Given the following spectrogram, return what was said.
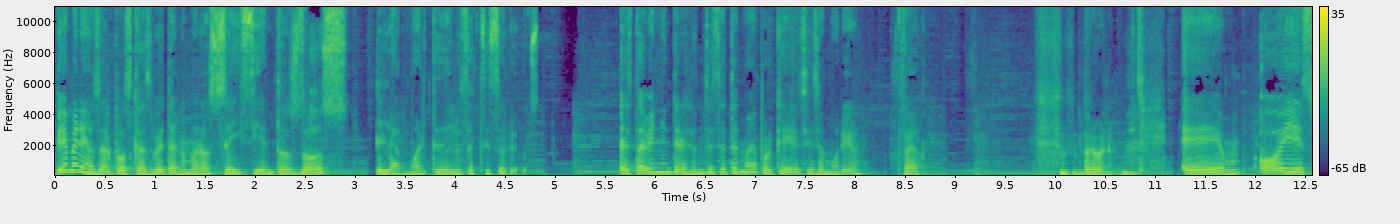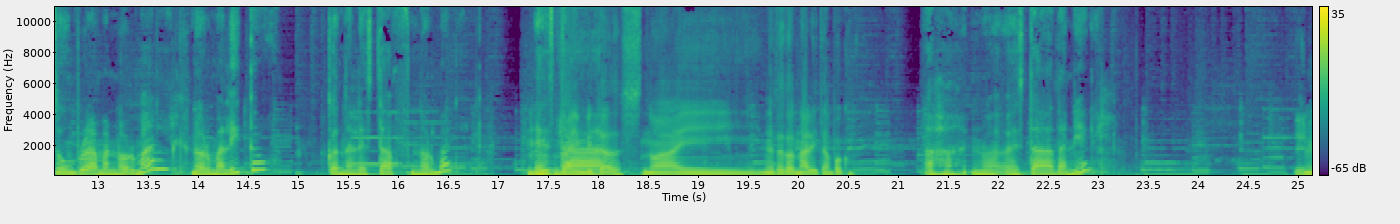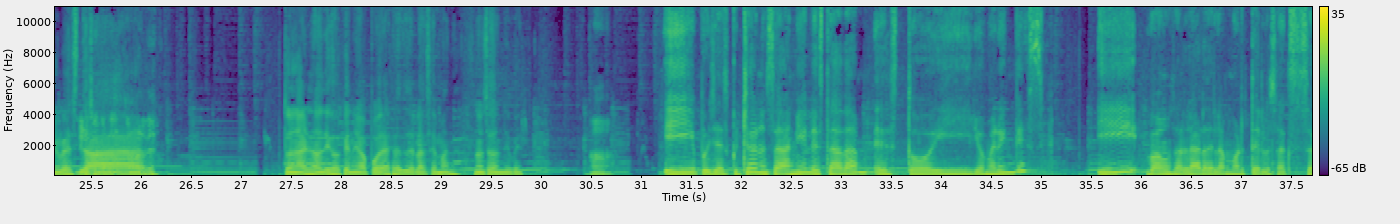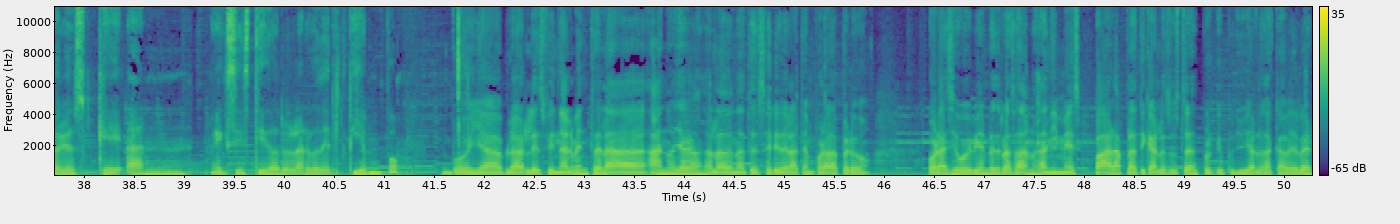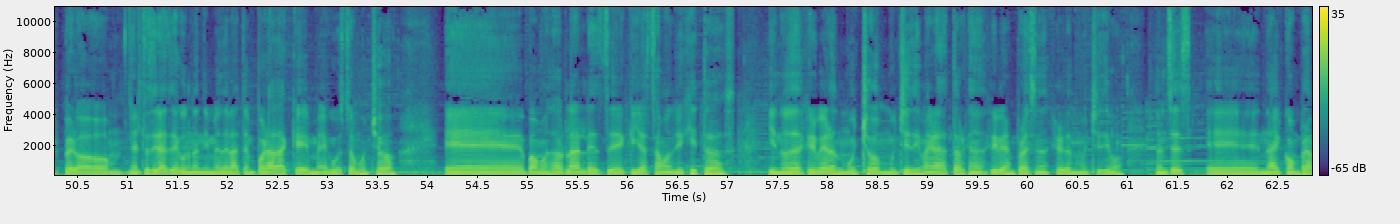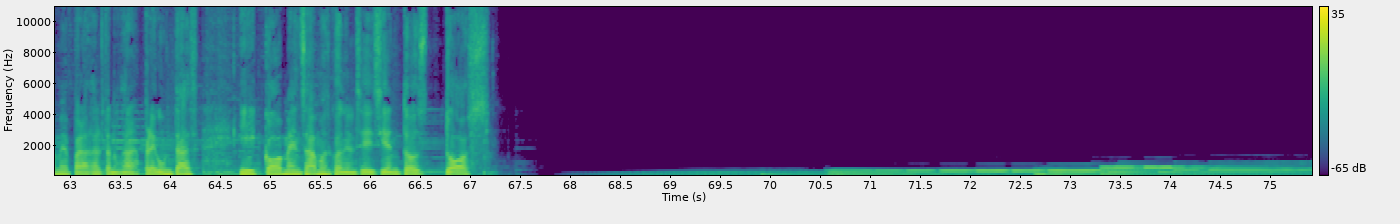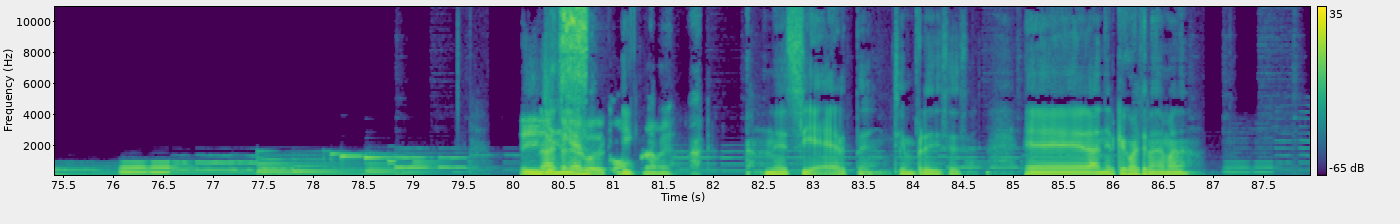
Bienvenidos al podcast beta número 602, la muerte de los accesorios. Está bien interesante este tema porque sí se murieron, feo. Pero bueno, eh, hoy es un programa normal, normalito, con el staff normal. No Está- hay invitados, no hay. No está Tonali tampoco. Ajá, no, está Daniel. Sí. No iba a ¿Y eso que no estar. Tonali nos dijo que no iba a poder desde la semana. No sé dónde ir. Ah. Y pues ya escucharon, está Daniel, está Adam, estoy yo merengues. Y vamos a hablar de la muerte de los accesorios que han existido a lo largo del tiempo. Voy a hablarles finalmente de la. Ah, no, ya habíamos hablado de una serie de la temporada, pero ahora sí voy bien retrasado en los animes para platicarles a ustedes, porque pues yo ya los acabé de ver, pero um, este sería el segundo anime de la temporada que me gustó mucho. Eh, vamos a hablarles de que ya estamos viejitos y nos escribieron mucho, muchísimas gracias a todos los que nos escribieron, pero sí nos escribieron muchísimo. Entonces, eh, no hay cómprame para saltarnos a las preguntas y comenzamos con el 602. Y Daniel, algo de y- cómprame. No es cierto, siempre dices. Eh, Daniel, ¿qué jugaste en la semana?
